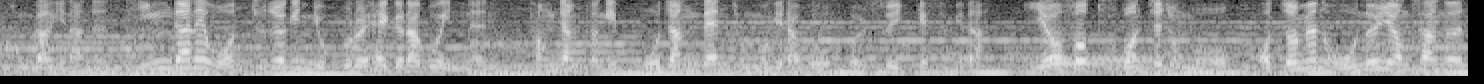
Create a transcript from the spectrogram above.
건강이라는 인간의 원초적인 욕구를 해결하고 있는 성장성이 보장된 종목이라고 볼 수 있겠습니다. 이어서 두 번째 종목. 어쩌면 오늘 영상은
